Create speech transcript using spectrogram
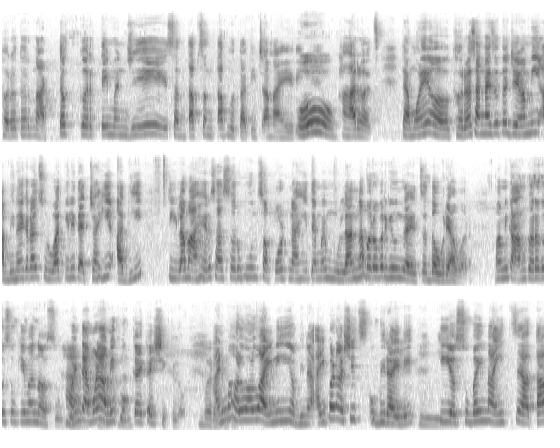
खरं तर नाटक करते म्हणजे संताप संताप होता तिच्या माहेरी. फारच. त्यामुळे खरं सांगायचं तर जेव्हा मी अभिनय करायला सुरुवात केली त्याच्याही आधी तिला माहेर सासरहून सपोर्ट नाही त्यामुळे मुलांना बरोबर घेऊन जायचं दौऱ्यावर. मग आम्ही काम करत असू किंवा नसू पण त्यामुळे आम्ही. खूप काही काही शिकलो. आणि मग हळूहळू आईनीही अभिनय आई पण अशीच उभी राहिली. की यसुबाई नाहीच आता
